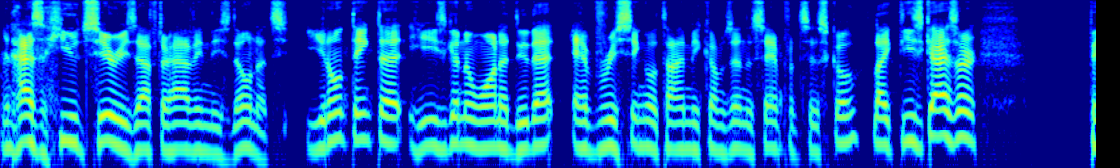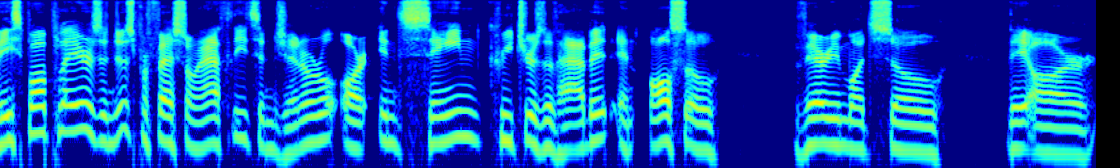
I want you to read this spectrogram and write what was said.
and has a huge series after having these donuts. You don't think that he's going to want to do that every single time he comes into San Francisco? Like these guys are baseball players and just professional athletes in general are insane creatures of habit and also very much so they are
